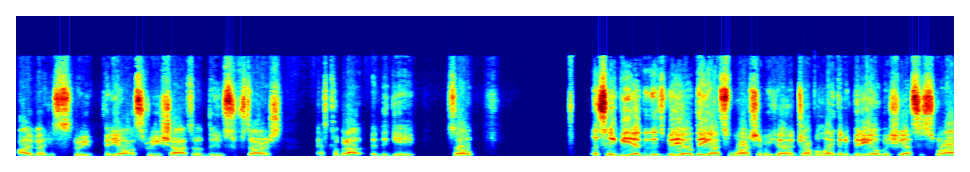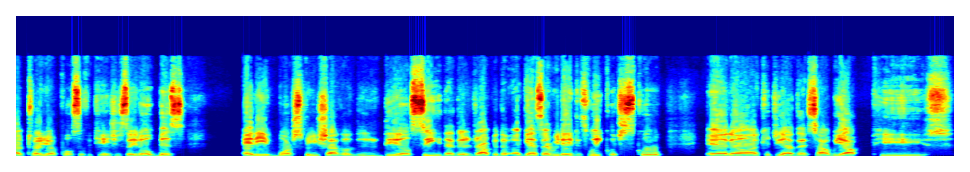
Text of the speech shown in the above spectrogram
I'll make a video on screenshots of the new superstars that's coming out in the game. So, that's going to be the end of this video. Thank you guys for watching. Make sure you drop a like on the video. Make sure you guys subscribe. Turn your post notifications so you don't miss any more screenshots of the new DLC that they're dropping, I guess, every day this week, which is cool. And uh, catch you guys next time. We out. Peace.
